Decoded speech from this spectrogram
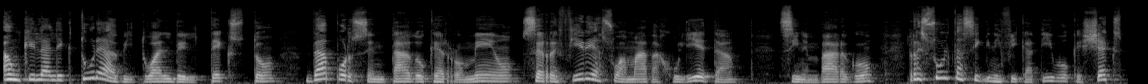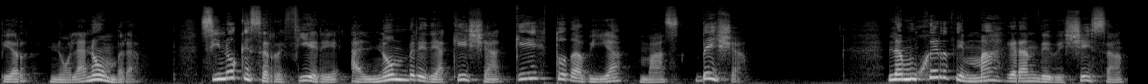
Aunque la lectura habitual del texto da por sentado que Romeo se refiere a su amada Julieta, sin embargo, resulta significativo que Shakespeare no la nombra, sino que se refiere al nombre de aquella que es todavía más bella. La mujer de más grande belleza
